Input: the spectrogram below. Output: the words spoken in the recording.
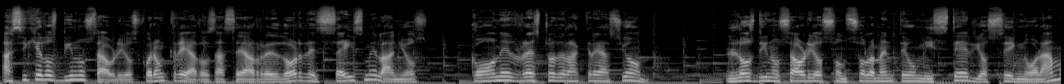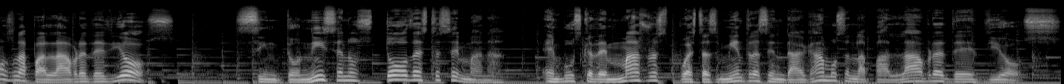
Así que los dinosaurios fueron creados hace alrededor de seis mil años con el resto de la creación. Los dinosaurios son solamente un misterio si ignoramos la palabra de Dios. Sintonícenos toda esta semana en busca de más respuestas mientras indagamos en la palabra de Dios.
